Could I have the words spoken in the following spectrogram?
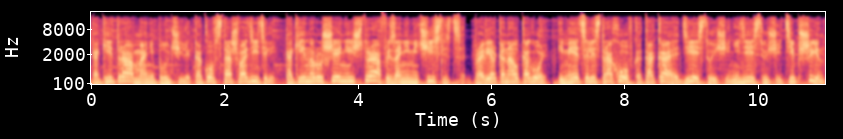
какие травмы они получили, каков стаж водителей, какие нарушения и штрафы за ними числятся, проверка на алкоголь, имеется ли страховка, какая, действующая, недействующая, тип шин,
